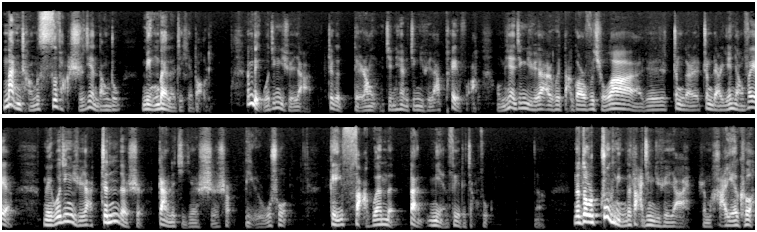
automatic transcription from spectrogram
漫长的司法实践当中明白了这些道理。那美国经济学家，这个得让我们今天的经济学家佩服啊！我们现在经济学家也会打高尔夫球啊，就挣点挣点演讲费啊。美国经济学家真的是干了几件实事儿，比如说给法官们办免费的讲座，那都是著名的大经济学家呀，什么哈耶克、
